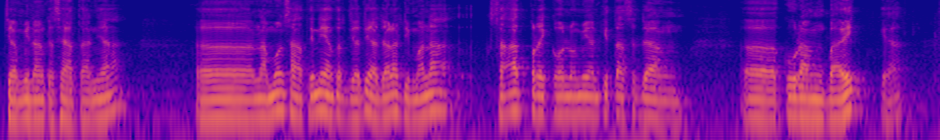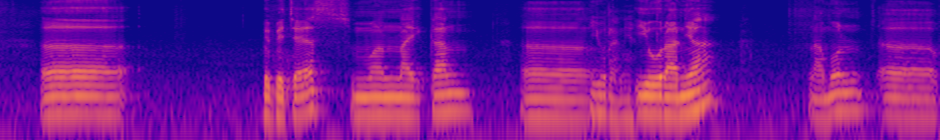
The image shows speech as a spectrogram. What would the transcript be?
jaminan kesehatannya. Eh, namun saat ini yang terjadi adalah di mana saat perekonomian kita sedang uh, kurang baik ya eh, BPJS menaikkan uh, iurannya. iurannya namun uh,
